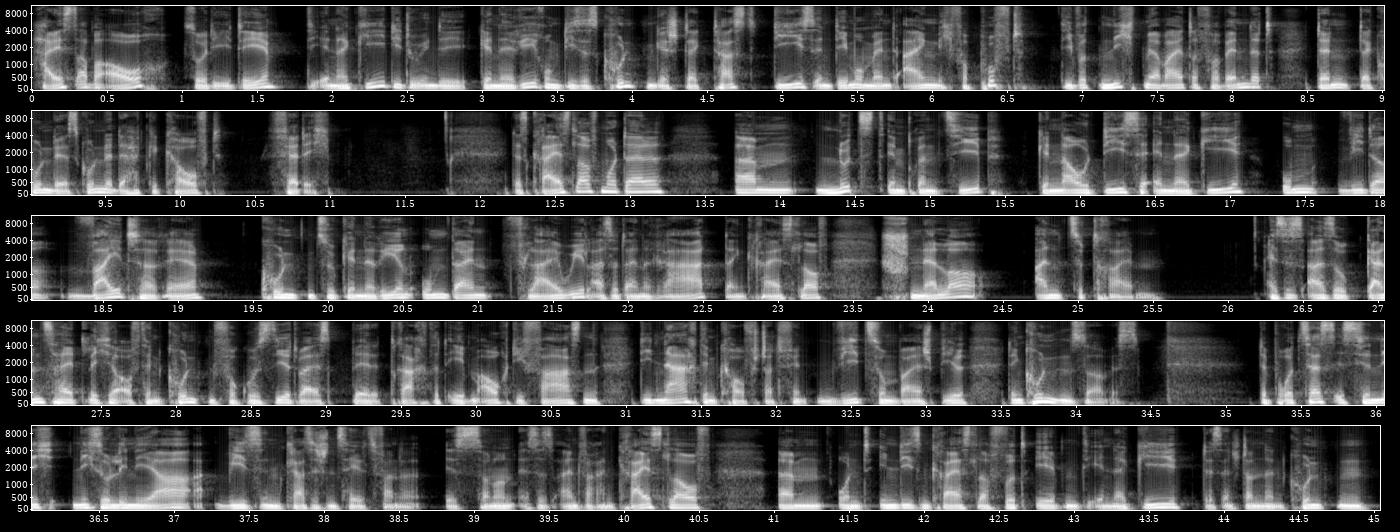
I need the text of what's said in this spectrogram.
Heißt aber auch, so die Idee, die Energie, die du in die Generierung dieses Kunden gesteckt hast, die ist in dem Moment eigentlich verpufft. Die wird nicht mehr weiter verwendet, denn der Kunde ist Kunde, der hat gekauft, fertig. Das Kreislaufmodell ähm, nutzt im Prinzip genau diese Energie, um wieder weitere Kunden zu generieren, um dein Flywheel, also dein Rad, dein Kreislauf schneller anzutreiben. Es ist also ganzheitlicher auf den Kunden fokussiert, weil es betrachtet eben auch die Phasen, die nach dem Kauf stattfinden, wie zum Beispiel den Kundenservice. Der Prozess ist hier nicht, nicht so linear, wie es im klassischen Sales Funnel ist, sondern es ist einfach ein Kreislauf ähm, und in diesem Kreislauf wird eben die Energie des entstandenen Kunden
